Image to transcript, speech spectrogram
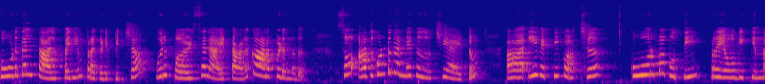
കൂടുതൽ താല്പര്യം പ്രകടിപ്പിച്ച ഒരു പേഴ്സൺ ആയിട്ടാണ് കാണപ്പെടുന്നത്. സോ അതുകൊണ്ട് തന്നെ തീർച്ചയായിട്ടും ഈ വ്യക്തി കുറച്ച് കൂർമ്മ ബുദ്ധി പ്രയോഗിക്കുന്ന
